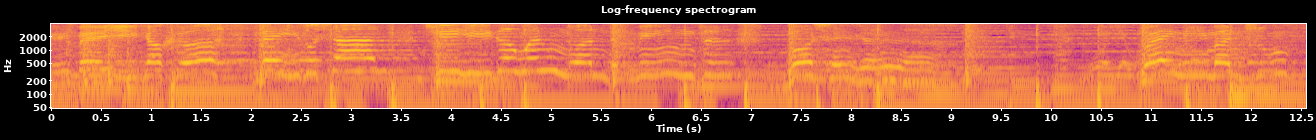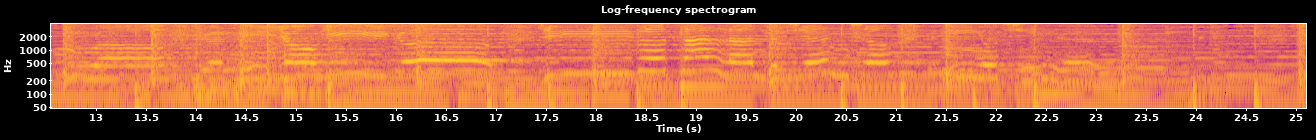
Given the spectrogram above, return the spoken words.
给每一条河、每一座山取一个温暖的名字。陌生人啊！我也为你们祝福啊！愿你有一个一个灿烂的前程，愿你有情人终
